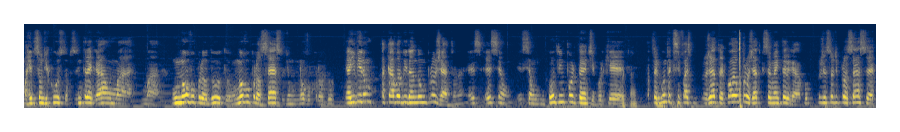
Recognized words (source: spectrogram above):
uma redução de custo, eu preciso entregar uma, uma, um novo produto, um novo processo de um novo produto. E aí vira um, acaba virando um projeto. Né? Esse, esse, é um, esse é um ponto importante, porque importante. a pergunta que se faz para o projeto é qual é o projeto que você vai entregar. O gestor de processo é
